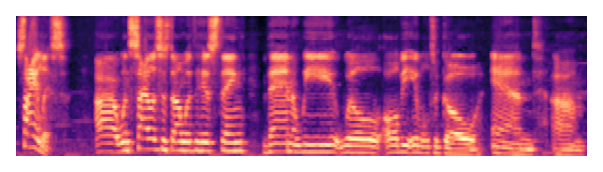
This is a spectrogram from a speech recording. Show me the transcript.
Silas. Uh, when Silas is done with his thing, then we will all be able to go. And um,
